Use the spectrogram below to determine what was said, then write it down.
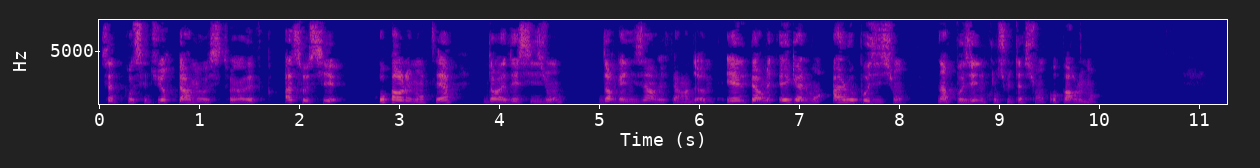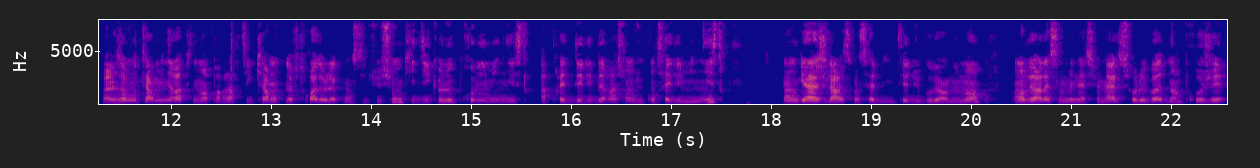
Cette procédure permet aux citoyens d'être associés aux parlementaires dans la décision d'organiser un référendum et elle permet également à l'opposition d'imposer une consultation au Parlement. Nous allons terminer rapidement par l'article 49.3 de la Constitution qui dit que le Premier ministre, après délibération du Conseil des ministres, engage la responsabilité du gouvernement envers l'Assemblée nationale sur le vote d'un projet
